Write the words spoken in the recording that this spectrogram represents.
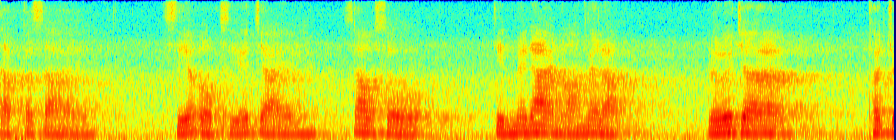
สับกระส่าย เสียอกเสียใจ เศร้าโศก กินไม่ได้นอนไม่หลับ หรือจะผจ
